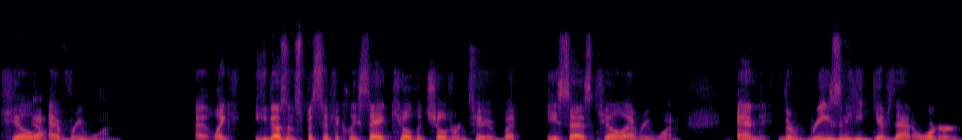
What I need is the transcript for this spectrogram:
kill yeah. everyone uh, like he doesn't specifically say kill the children too, but he says kill everyone. And the reason he gives that order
